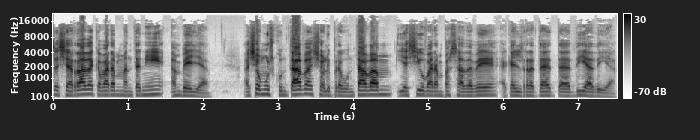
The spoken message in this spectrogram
la xerrada que vàrem mantenir amb ella. Això mos contava, això li preguntàvem i així ho vàrem passar de bé aquell ratet eh, dia a dia.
